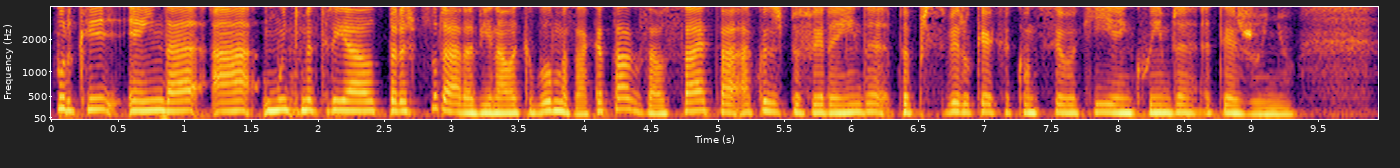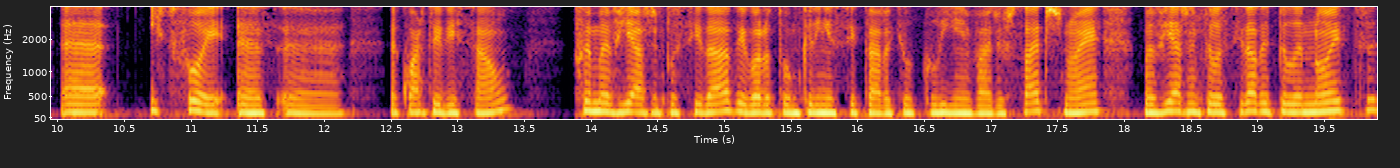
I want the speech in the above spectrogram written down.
porque ainda há muito material para explorar. A Bienal acabou, mas há catálogos, há o site, há, há coisas para ver ainda, para perceber o que é que aconteceu aqui em Coimbra até junho. Uh, isto foi a, a, a quarta edição. Foi uma viagem pela cidade, e agora estou um bocadinho a citar aquilo que li em vários sites, não é? Uma viagem pela cidade e pela noite,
